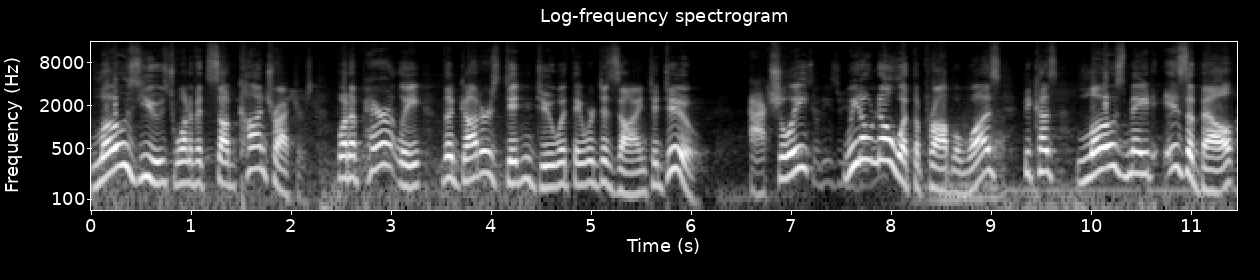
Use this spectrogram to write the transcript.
Lowe's used one of its subcontractors, but apparently the gutters didn't do what they were designed to do. Actually, we don't know what the problem was because Lowe's made Isabel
